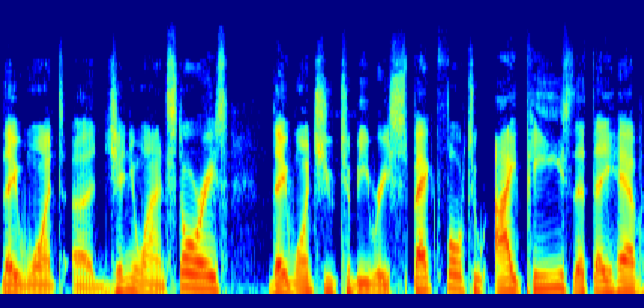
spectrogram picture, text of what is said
They want uh, genuine stories. They want you to be respectful to IPs that they have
